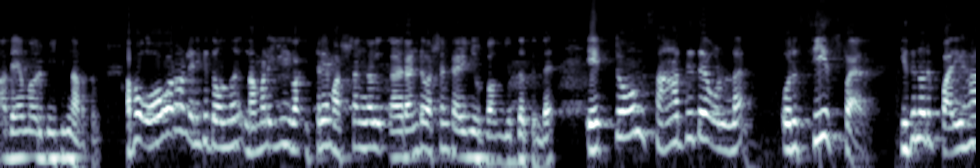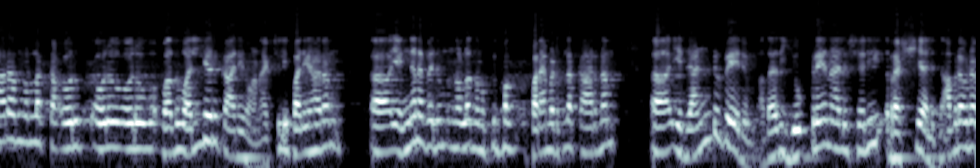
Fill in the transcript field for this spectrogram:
അദ്ദേഹം ഒരു മീറ്റിംഗ് നടത്തും. അപ്പൊ ഓവറോൾ എനിക്ക് തോന്നുന്നു നമ്മൾ ഈ ഇത്രയും വർഷങ്ങൾ രണ്ട് വർഷം കഴിഞ്ഞു ഇപ്പം യുദ്ധത്തിന്റെ ഏറ്റവും സാധ്യതയുള്ള ഒരു സീസ് ഫയർ ഇതിനൊരു പരിഹാരം എന്നുള്ള ഒരു ഒരു അത് വലിയൊരു കാര്യമാണ്. ആക്ച്വലി പരിഹാരം എങ്ങനെ വരും എന്നുള്ളത് നമുക്കിപ്പം പറയാൻ പറ്റില്ല കാരണം ഈ രണ്ടുപേരും അതായത് യുക്രൈൻ ആയാലും ശരി റഷ്യ ആയാലും അവരവരുടെ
